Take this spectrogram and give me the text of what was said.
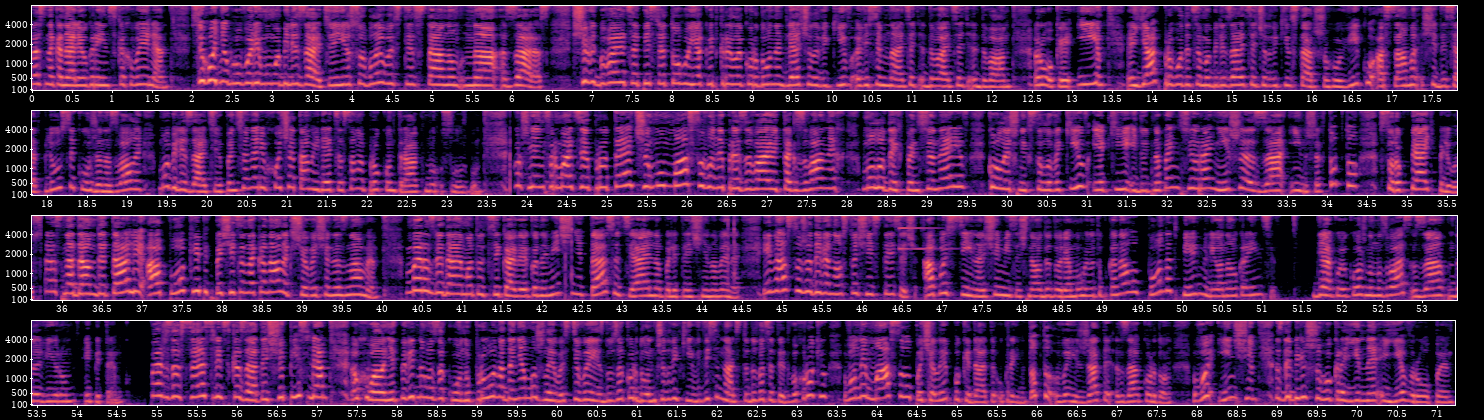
вас на каналі Українська Хвиля. Сьогодні обговорюємо мобілізацію і особливості станом на зараз. Що відбувається після того, як відкрили кордони для чоловіків 18-22 роки, і як проводиться мобілізація чоловіків старшого віку, а саме 60+, яку вже назвали мобілізацією пенсіонерів, хоча там йдеться саме про контрактну службу. Також є інформація про те, чому масово не призивають так званих молодих пенсіонерів, колишніх силовиків, які йдуть на пенсію раніше за інших, тобто 45+. Зараз надам деталі, а поки підпишіться на канал, якщо ви ще не з нами. Ми розглядаємо тут цікаві економічні та соціально-політичні новини. І нас уже 96 тисяч, а постійна щомісячна аудиторія мого ютуб каналу понад півмільйона українців. Дякую кожному з вас за довіру і підтримку. Перш за все, слід сказати, що після ухвалення відповідного закону про надання можливості виїзду за кордон чоловіків від 18 до 22 років вони масово почали покидати Україну, тобто виїжджати за кордон в інші, здебільшого країни Європи.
